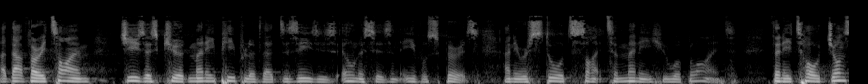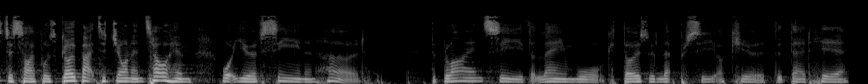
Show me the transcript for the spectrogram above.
At that very time, Jesus cured many people of their diseases, illnesses, and evil spirits, and he restored sight to many who were blind. Then he told John's disciples, go back to John and tell him what you have seen and heard. The blind see, the lame walk, those with leprosy are cured, the dead hear,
